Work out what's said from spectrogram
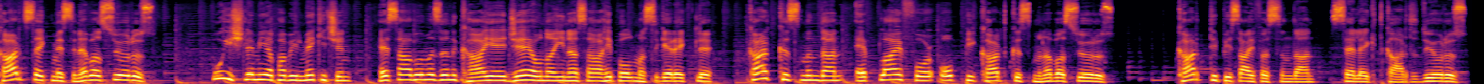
Kart sekmesine basıyoruz. Bu işlemi yapabilmek için hesabımızın KYC onayına sahip olması gerekli. Kart kısmından Apply for OPI Card kısmına basıyoruz. Kart tipi sayfasından Select Card diyoruz.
